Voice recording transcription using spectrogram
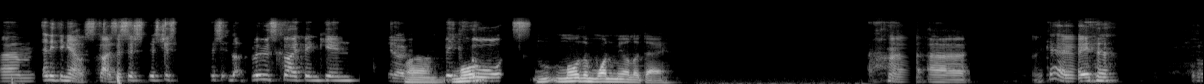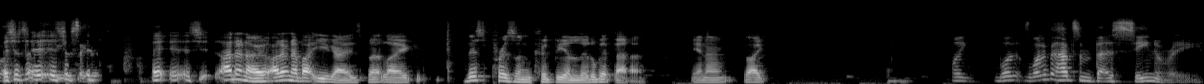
Um, anything else, guys? This is, just let's just, let's just like, blue sky thinking. You know, Um, big more, thoughts. more than one meal a day. uh, okay. It's just, it, it's just, it's, it, it's. I don't know. I don't know about you guys, but like, this prison could be a little bit better. You know, like, Like, what what if it had some better scenery?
